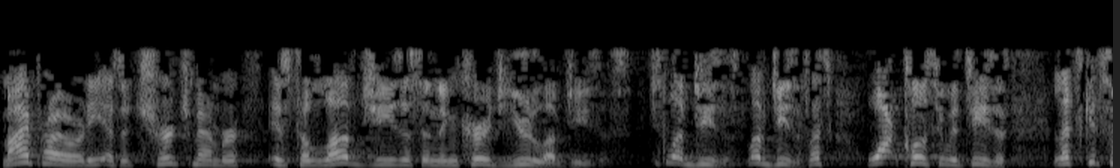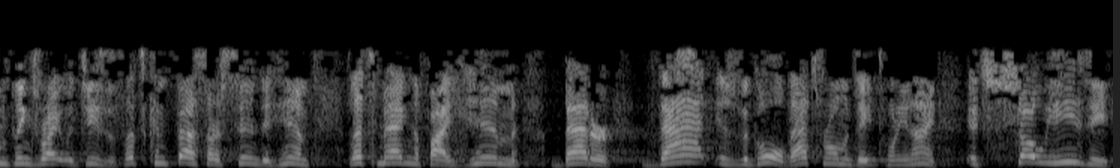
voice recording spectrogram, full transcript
My priority as a church member is to love Jesus and encourage you to love Jesus. Just love Jesus. Love Jesus. Let's walk closely with Jesus. Let's get some things right with Jesus. Let's confess our sin to Him. Let's magnify Him better. That is the goal. That's Romans 8.29. It's so easy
